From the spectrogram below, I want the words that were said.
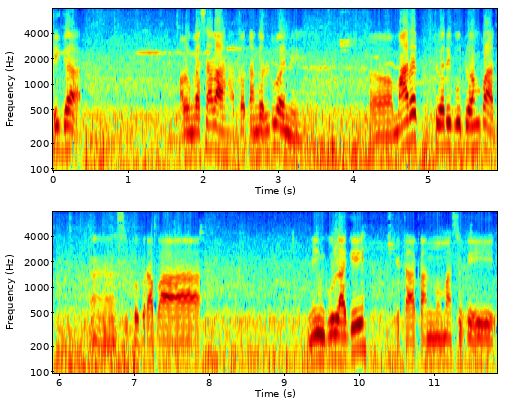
3 kalau nggak salah atau tanggal 2 ini. Uh, Maret 2024 uh, beberapa minggu lagi kita akan memasuki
